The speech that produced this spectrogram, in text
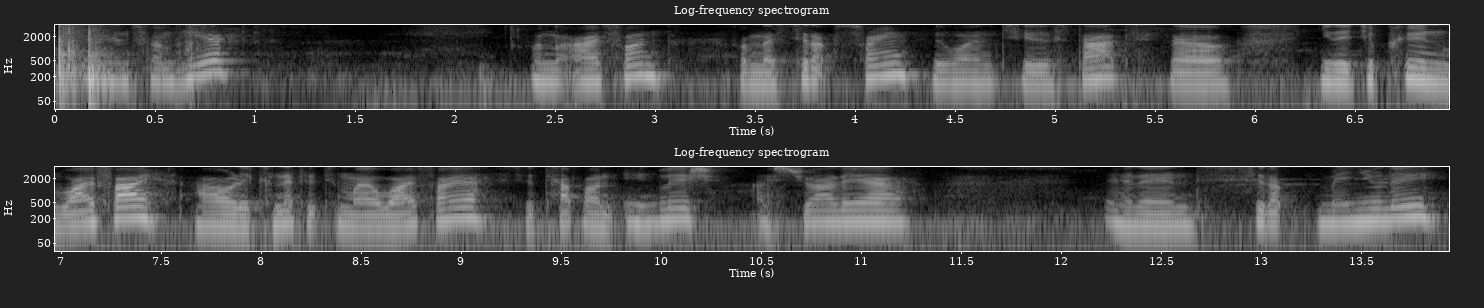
And from here, on the iPhone, from the setup screen, we want to start. So you need to put in Wi-Fi. I already connected to my Wi-Fi. So tap on English, Australia, and then set up manually.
